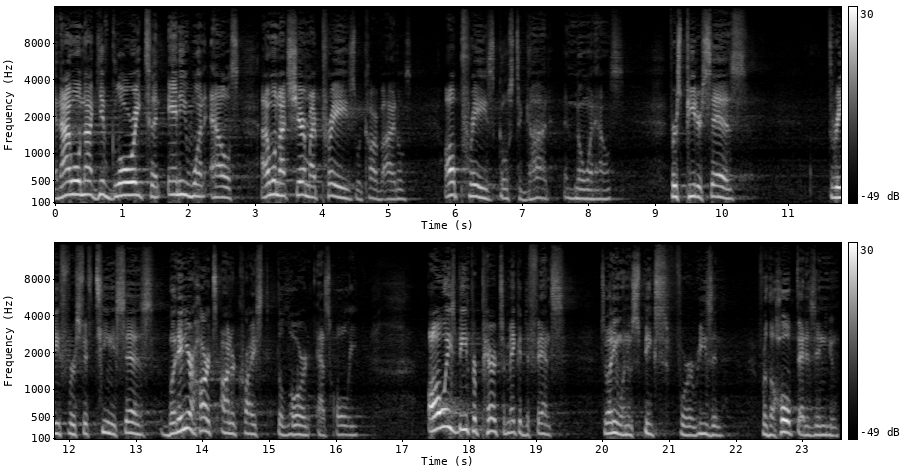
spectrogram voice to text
and I will not give glory to anyone else. I will not share my praise with carved idols. All praise goes to God and no one else. First Peter says, 3 verse 15, he says, But in your hearts honor Christ the Lord as holy always being prepared to make a defense to anyone who speaks for a reason, for the hope that is in you.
